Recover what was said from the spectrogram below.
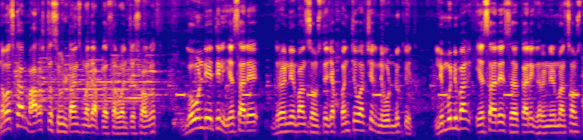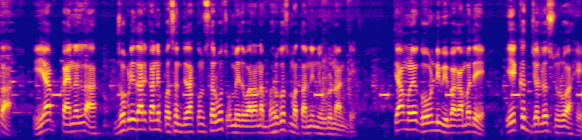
नमस्कार महाराष्ट्र सिव्हिल टाइम्समध्ये आपल्या सर्वांचे स्वागत. गोवंडी येथील एस आर ए गृहनिर्माण संस्थेच्या पंचवार्षिक निवडणुकीत लिंबुनिबाग एस आर ए सहकारी गृहनिर्माण संस्था या पॅनलला झोपडीधारकाने पसंती दाखवून सर्वच उमेदवारांना भरघोस मतांनी निवडून आणले. त्यामुळे गोवंडी विभागामध्ये एकच जल्लोष सुरू आहे.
